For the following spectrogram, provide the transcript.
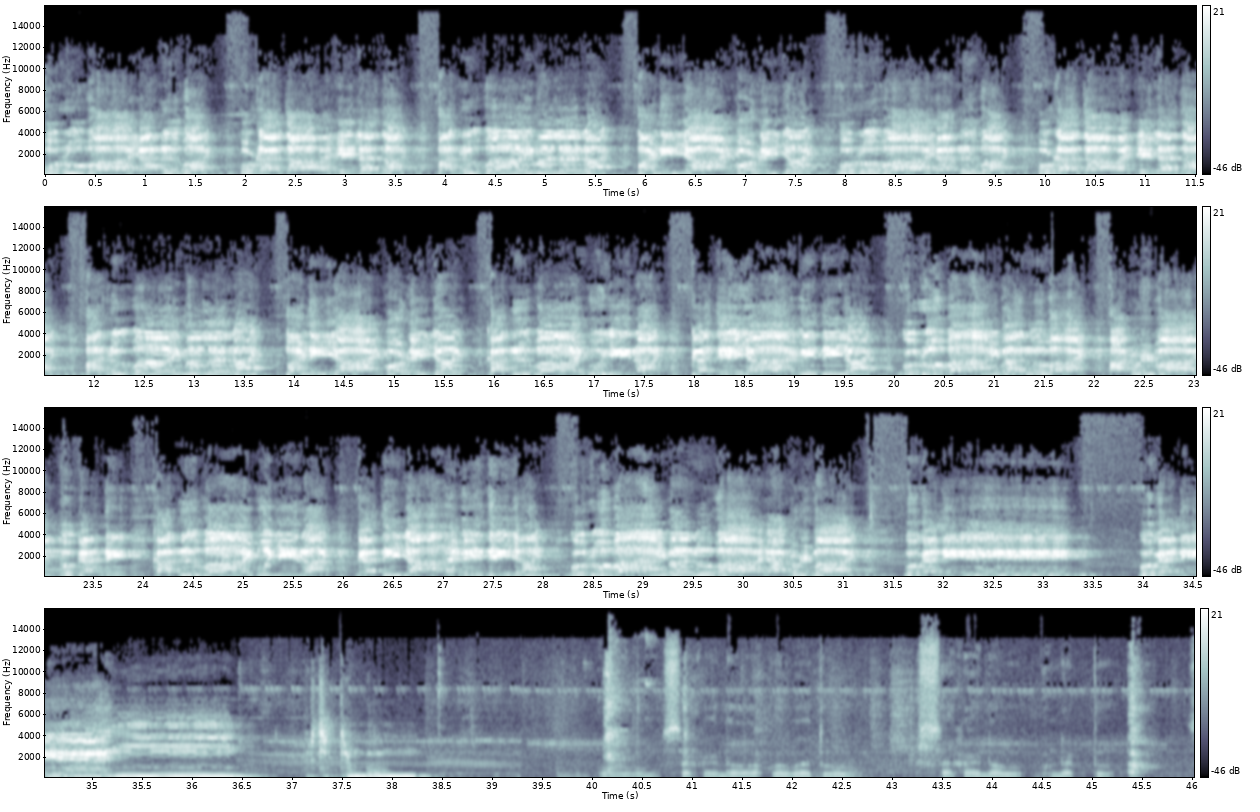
உருவாய் அருவாய் உளதாய் இலதாய் மறுவாய் மலராய் மணியாய் ஒளியாய் உருவாய் அருவாய் உளதாய் இலதாய் மறுவாய் மலராய் மணியாய் ஒளியாய் கரு भवतु सहनौ भुनक्तु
